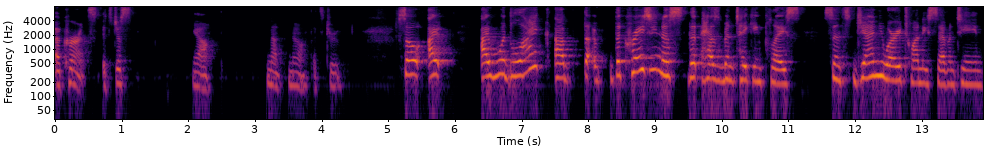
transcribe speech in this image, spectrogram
occurrence. It's just, yeah, no, no, that's true. So I I would like uh, the, the craziness that has been taking place since January 2017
